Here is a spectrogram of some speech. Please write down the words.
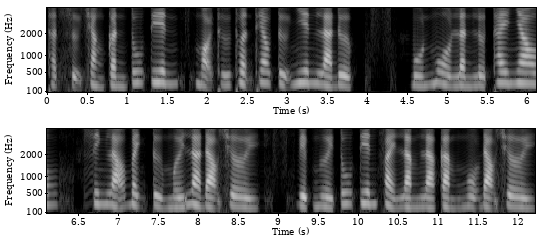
thật sự chẳng cần tu tiên, mọi thứ thuận theo tự nhiên là được. Bốn mùa lần lượt thay nhau, sinh lão bệnh tử mới là đạo trời. Việc người tu tiên phải làm là cảm ngộ đạo trời,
